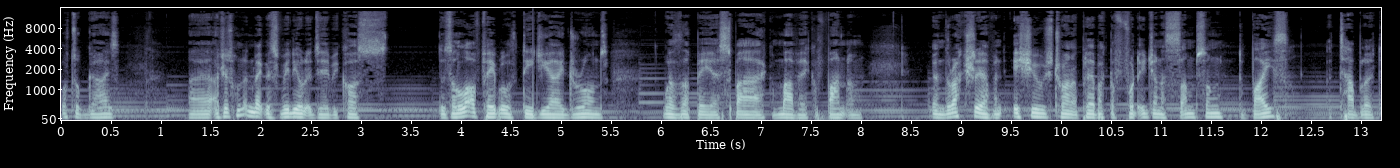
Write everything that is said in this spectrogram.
What's up guys? Uh, I just wanted to make this video today because there's a lot of people with DJI drones, whether that be a Spark, Mavic, Phantom, and they're actually having issues trying to play back the footage on a Samsung device, a tablet,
